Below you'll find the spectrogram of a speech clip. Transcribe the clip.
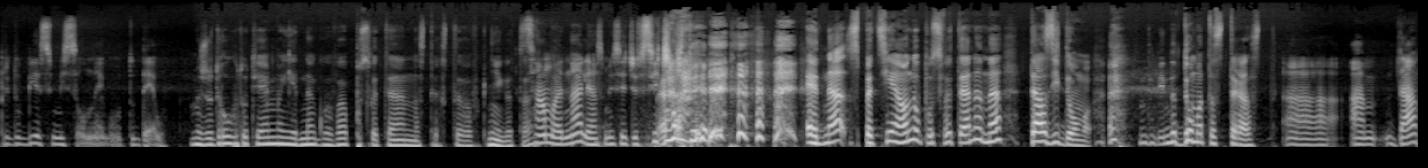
придобие смисъл неговото дело. Между другото, тя има и една глава посветена на страстта в книгата. Само една ли? Аз мисля, че всичките. една специално посветена на тази дума. Нали, на думата страст. А, а, да,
